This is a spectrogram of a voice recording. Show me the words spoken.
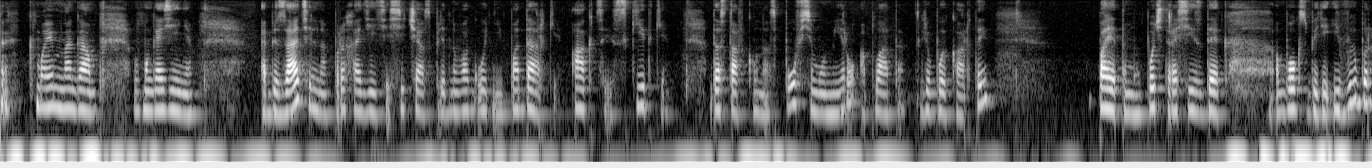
к моим ногам в магазине обязательно проходите сейчас предновогодние подарки, акции, скидки. Доставка у нас по всему миру, оплата любой картой. Поэтому Почта России СДЭК, Боксбери и выбор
